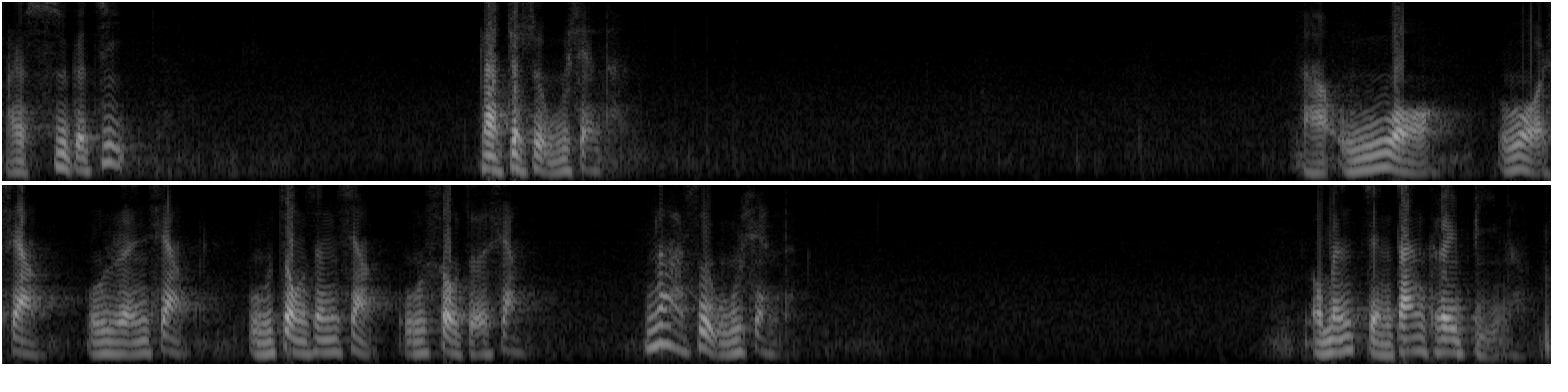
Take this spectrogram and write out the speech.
还有四个偈，那就是无限的。啊，无我，无我相，无人相，无众生相，无寿者相，那是无限的。我们简单可以比嘛，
